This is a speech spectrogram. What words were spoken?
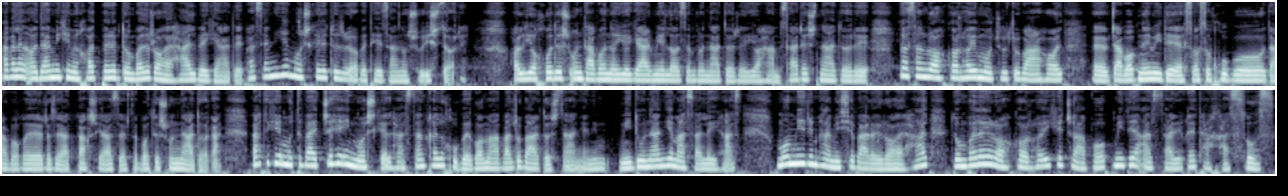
اولا آدمی که می‌خواد بره دنبال راه حل بگرده. پس یعنی یه مشکلی تو رابطه زن و شویش داره. حالا یا خودش اون توانایی و گرمی لازم رو نداره یا همسرش نداره یا اصلا راهکارهای موجود رو به حال جواب نمیده احساس خوب و در واقع رضایت بخشی از ارتباطشون ندارن. وقتی که متوجه این مشکل هستن خیلی خوبه گام اول رو برداشتن. یعنی می‌دونن یه مسئله هست. ما میریم همیشه برای راه حل دنبال راهکارهایی که جواب میده از طریق تخصص.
